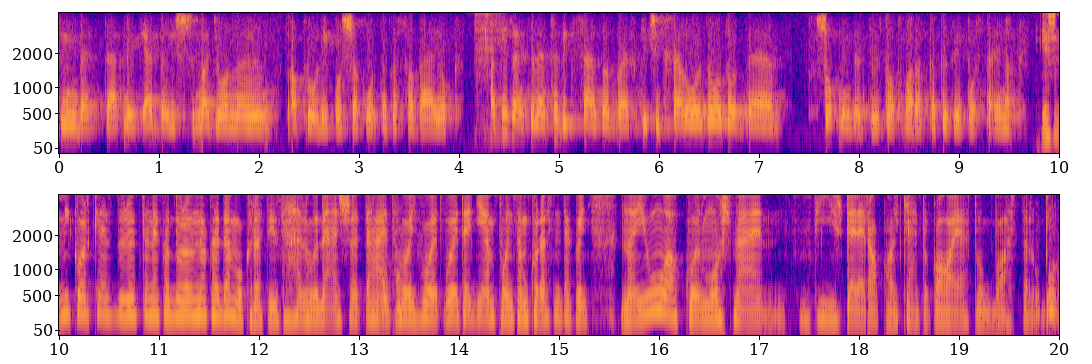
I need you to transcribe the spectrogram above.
színbe, tehát még ebbe is nagyon aprólékosak voltak a szabályok. A 19. században ez kicsit feloldódott, de sok mindent ott maradt a középosztálynak. És mikor kezdődött ennek a dolognak a demokratizálódása? Tehát, uh-huh. hogy volt, volt egy ilyen pont, amikor azt mondták, hogy na jó, akkor most már ti is belerakhatjátok a hajatokba azt a rubin.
